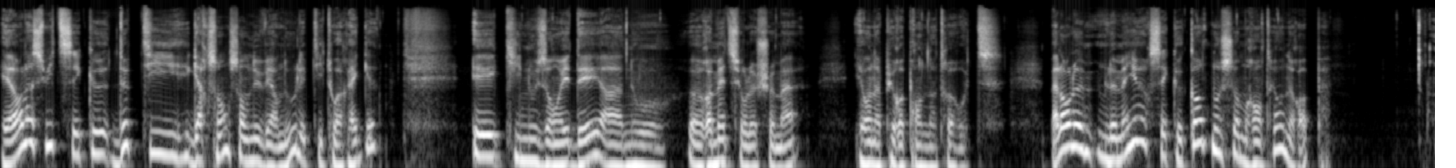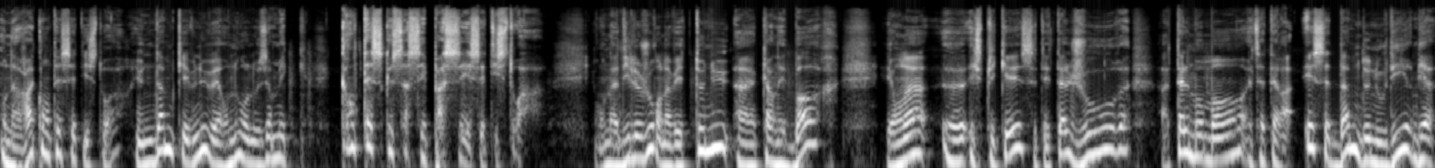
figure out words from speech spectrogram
Et alors la suite, c'est que deux petits garçons sont venus vers nous, les petits Touaregs, et qui nous ont aidés à nous remettre sur le chemin, et on a pu reprendre notre route. Alors le, meilleur, c'est que quand nous sommes rentrés en Europe, on a raconté cette histoire. une dame qui est venue vers nous en nous disant Mais quand est-ce que ça s'est passé, cette histoire? On a dit le jour, on avait tenu un carnet de bord et on a euh, expliqué c'était tel jour, à tel moment, etc. Et cette dame de nous dire Bien,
